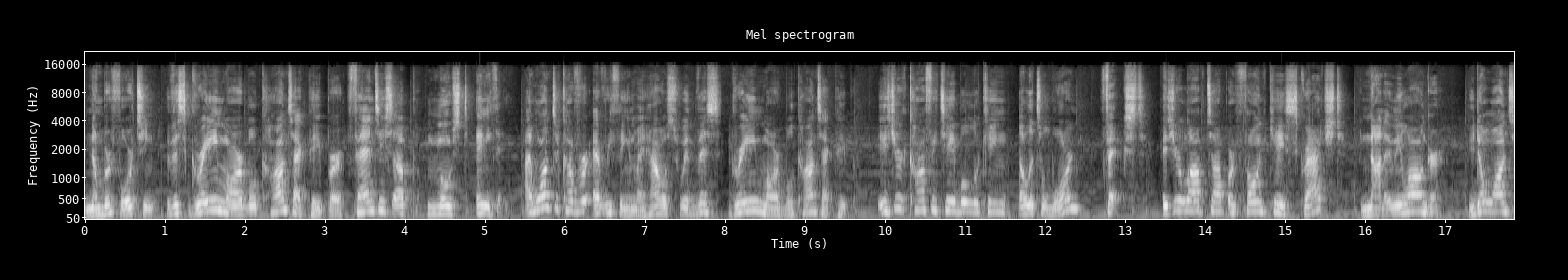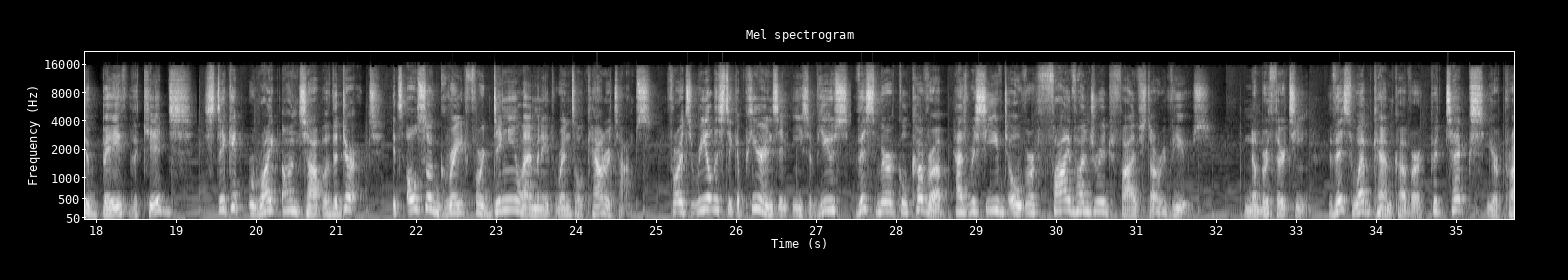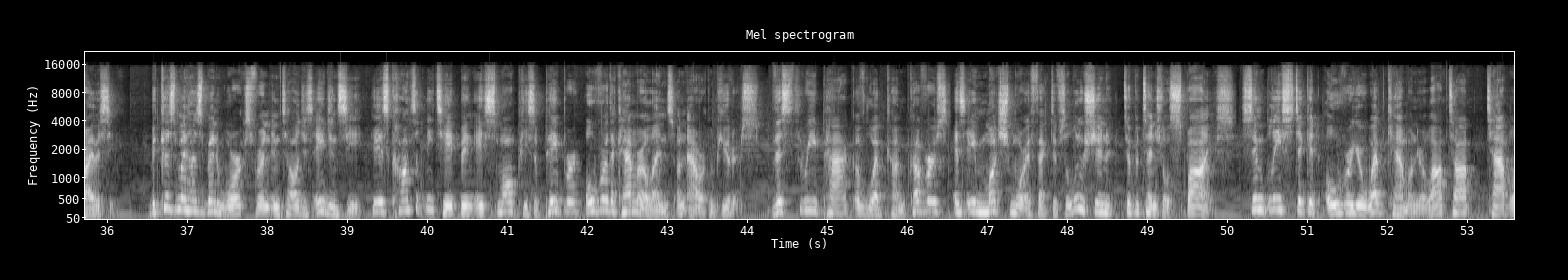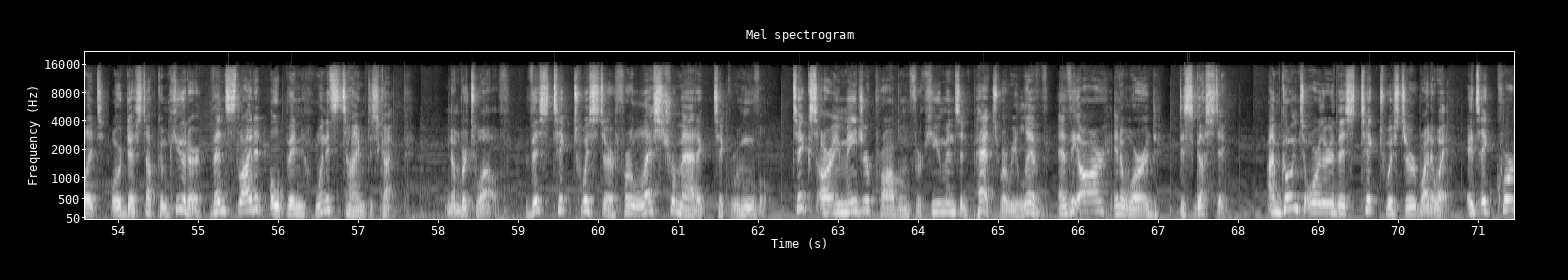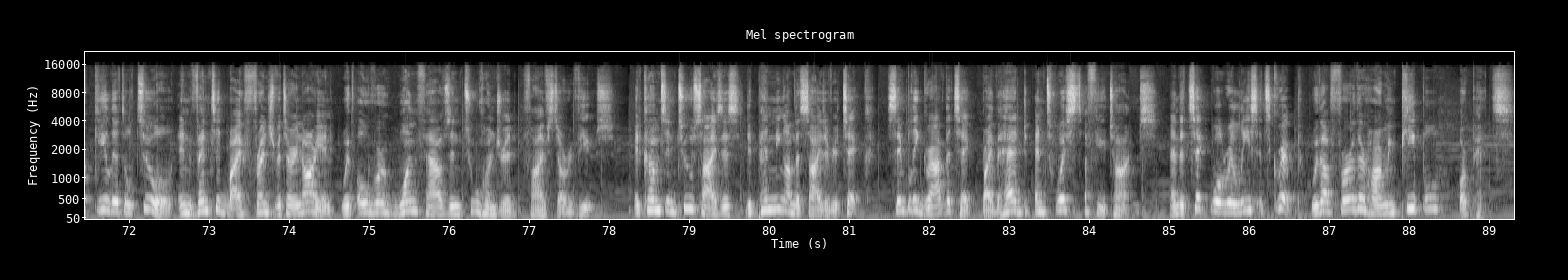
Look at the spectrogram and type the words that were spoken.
Number 14. This gray marble contact paper fancies up most anything. I want to cover everything in my house with this gray marble contact paper. Is your coffee table looking a little worn? Fixed. Is your laptop or phone case scratched? Not any longer. You don't want to bathe the kids? Stick it right on top of the dirt. It's also great for dingy laminate rental countertops. For its realistic appearance and ease of use, this miracle cover-up has received over 500 5-star reviews. Number 13. This webcam cover protects your privacy. Because my husband works for an intelligence agency, he is constantly taping a small piece of paper over the camera lens on our computers. This 3-pack of webcam covers is a much more effective solution to potential spies. Simply stick it over your webcam on your laptop, tablet, or desktop computer, then slide it open when it's time to Skype. Number 12. This tick twister for less traumatic tick removal. Ticks are a major problem for humans and pets where we live, and they are, in a word, disgusting. I'm going to order this tick twister right away. It's a quirky little tool invented by a French veterinarian with over 1,200 5-star reviews. It comes in two sizes depending on the size of your tick. Simply grab the tick by the head and twist a few times, and the tick will release its grip without further harming people or pets.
